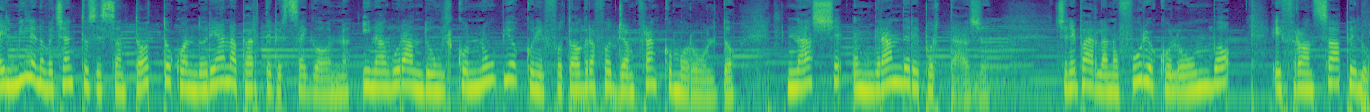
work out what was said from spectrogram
È il 1968 quando Rihanna parte per Saigon, inaugurando un connubio con il fotografo Gianfranco Moroldo. Nasce un grande reportage. Ce ne parlano Furio Colombo e François Pelou.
